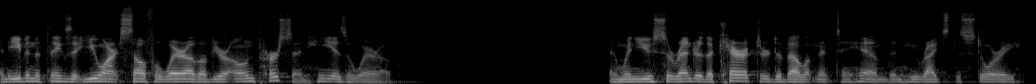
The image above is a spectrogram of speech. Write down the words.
And even the things that you aren't self aware of of your own person, He is aware of. And when you surrender the character development to Him, then He writes the story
